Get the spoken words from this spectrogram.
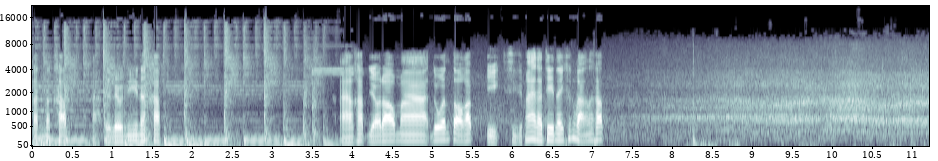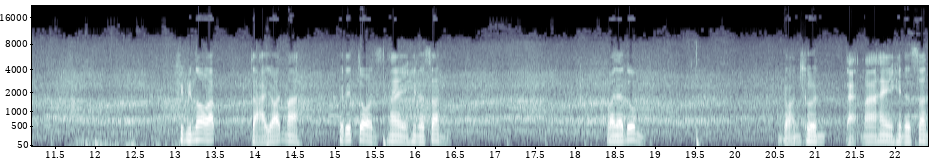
กันนะครับอะเร็วๆนี้นะครับอ่าครับ เดี๋ยวเรามาดูกันต่อครับ อีก 45 นาทีในครึ่งหลังนะครับ ฟิมิโน่ครับจ่ายย้อนมาเฟรดดี้โจนส์ให้ฮินเดอร์สันวานาดุมย้อนคืนแตะมาให้ฮินเดอร์สัน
